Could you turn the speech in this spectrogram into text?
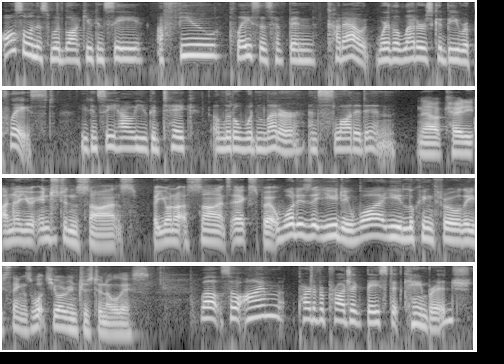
Also on this woodblock, you can see a few places have been cut out where the letters could be replaced. You can see how you could take a little wooden letter and slot it in. Now, Katie, I know you're interested in science, but you're not a science expert. What is it you do? Why are you looking through all these things? What's your interest in all this? Well, so I'm part of a project based at Cambridge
